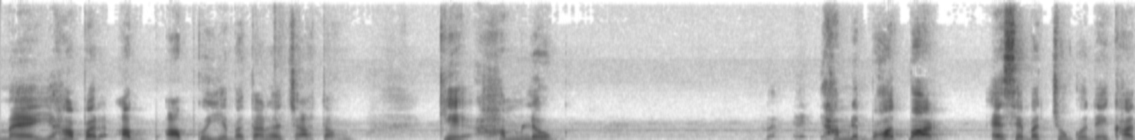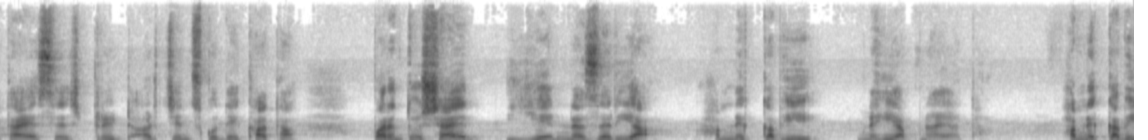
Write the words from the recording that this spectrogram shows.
मैं यहाँ पर अब आपको ये बताना चाहता हूँ कि हम लोग, हमने बहुत बार ऐसे बच्चों को देखा था, ऐसे स्ट्रीट अर्चिन्स को देखा था, परंतु शायद ये नज़रिया हमने कभी नहीं अपनाया था। हमने कभी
